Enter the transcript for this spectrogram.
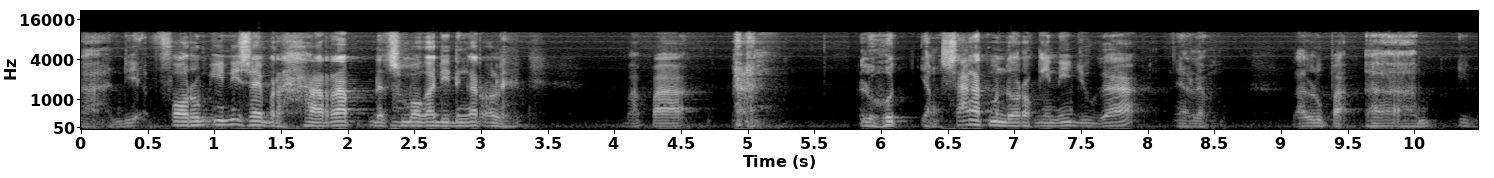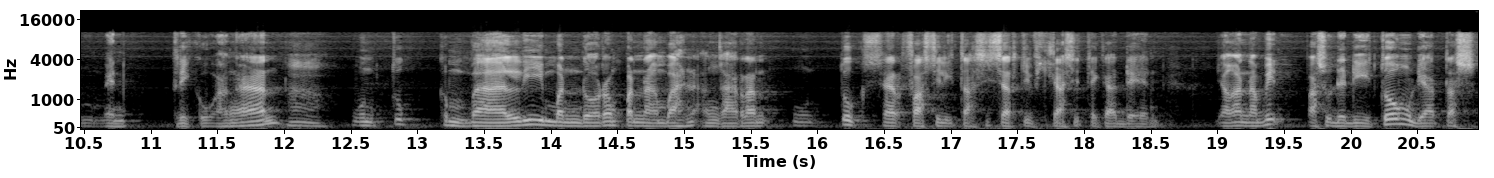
Nah, di forum ini saya berharap dan semoga didengar oleh Bapak Luhut yang sangat mendorong ini juga, ya, lalu Pak uh, Ibu Menteri Keuangan hmm. untuk kembali mendorong penambahan anggaran untuk fasilitasi sertifikasi TKDN. Jangan nanti pas sudah dihitung di atas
